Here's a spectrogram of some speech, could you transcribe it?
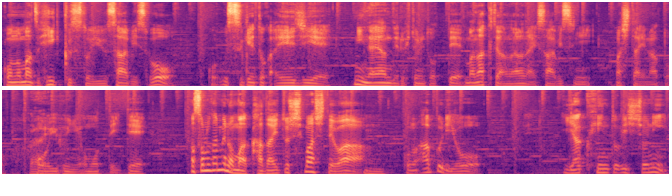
このまず HIX というサービスをこう薄毛とか AGA に悩んでる人にとって、まあ、なくてはならないサービスにしたいなと、こういうふうに思っていて、まあ、そのためのまあ課題としましては、うん、このアプリを医薬品と一緒に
